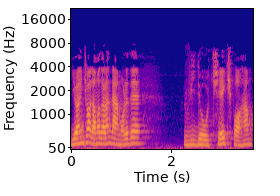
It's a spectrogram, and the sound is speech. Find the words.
یا اینکه آدما دارن در مورد ویدیو چک با هم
